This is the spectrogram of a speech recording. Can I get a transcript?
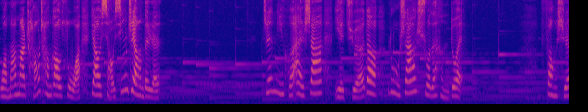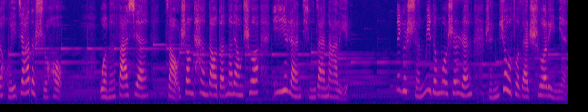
我妈妈常常告诉我要小心这样的人。”珍妮和艾莎也觉得露莎说的很对。放学回家的时候，我们发现早上看到的那辆车依然停在那里，那个神秘的陌生人仍旧坐在车里面。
